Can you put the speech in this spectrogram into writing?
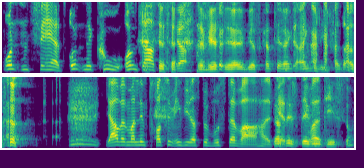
und ein Pferd und eine Kuh und das. Ja. Da wirst du wirst gerade direkt eingeliefert. Also. Ja, aber man nimmt trotzdem irgendwie das bewusster wahr halt. Das jetzt, ist definitiv so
